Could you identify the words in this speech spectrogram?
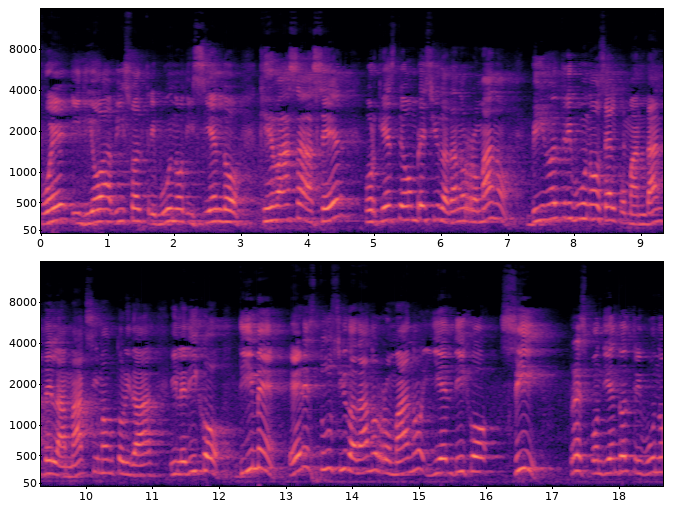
fue y dio aviso al tribuno diciendo, ¿qué vas a hacer? Porque este hombre es ciudadano romano. Vino el tribuno, o sea, el comandante, la máxima autoridad, y le dijo, dime, ¿eres tú ciudadano romano? Y él dijo, sí. Respondiendo el tribuno,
